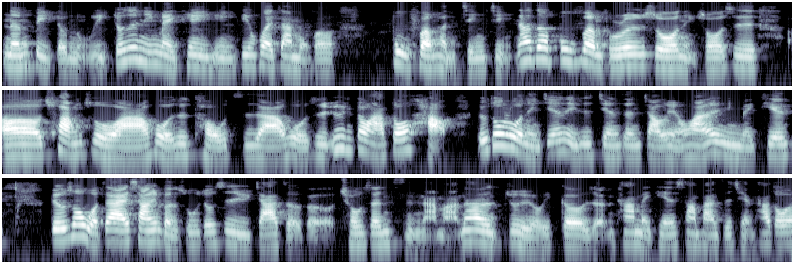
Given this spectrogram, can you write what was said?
能比的努力，就是你每天你一定会在某个部分很精进。那这部分不论说你说是呃创作啊，或者是投资啊，或者是运动啊都好。比如说，如果你今天你是健身教练的话，那你每天。比如说我在上一本书就是瑜伽者的求生指南嘛，那就有一个人，他每天上班之前，他都会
